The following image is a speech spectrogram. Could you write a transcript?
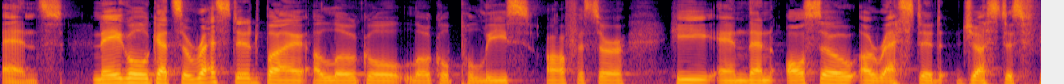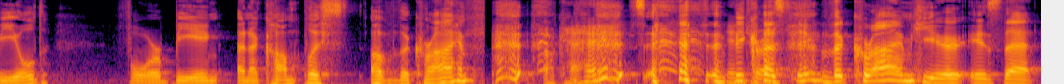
ends. Neagle gets arrested by a local local police officer. He and then also arrested Justice Field for being an accomplice of the crime. Okay. because the crime here is that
